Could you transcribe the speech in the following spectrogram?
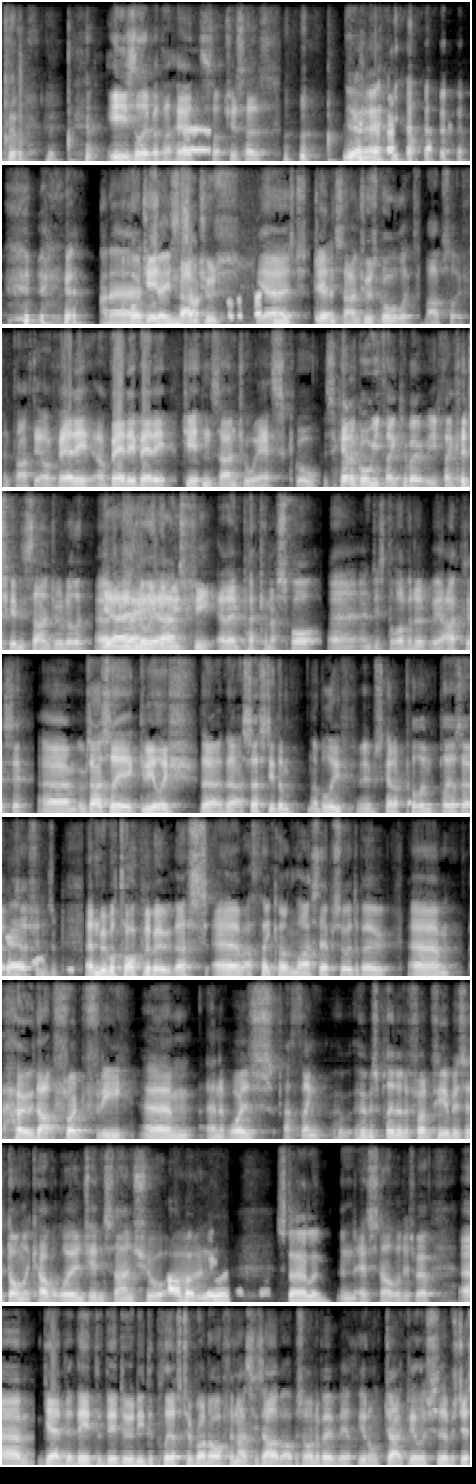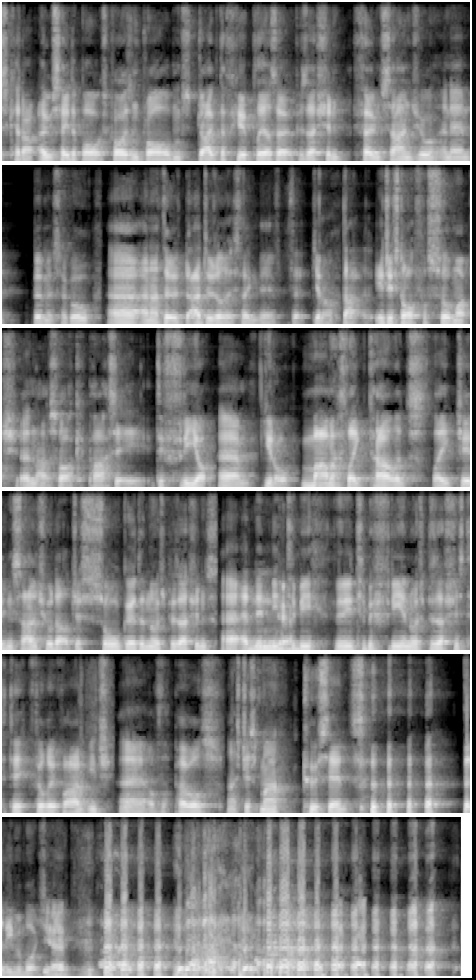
mean? Easily with a head such as his. yeah. and uh, thought Jadon Jadon Sancho's Sancho yeah, second. Jadon Sancho's goal looked absolutely fantastic. A very, a very, very Jadon Sancho esque goal. It's the kind of goal you think about when you think of Jadon Sancho, really. Uh, Yeah, really yeah. good with his feet and then picking a spot uh, and just delivering it with accuracy. Um, it was actually Grealish that, that assisted him, I believe. He was kind of pulling players out of Yeah. positions. And we were talking about this, um, I think, on last episode about um, how that front three, um, and it was, I think, who, who was playing in the front three? It was Dominic Calvert-Lewin, Jadon Sancho, and- Sterling. and Ed Sterling as well. Um, yeah, they, they do need the players to run off, and that's exactly what I was on about. There. You know, Jack Grealish was just kind of outside the box, causing problems, dragged a few players out of position, found Sancho, and then boom, ago. Uh, and I do, I do really think that, that you know that he just offers so much in that sort of capacity to free up, um, you know, mammoth like talents like Jadon Sancho that are just so good in those positions, uh, and they need Yeah. to be, they need to be free in those positions to take full advantage uh, of their powers. That's just my two cents. Didn't even watch the Yeah.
